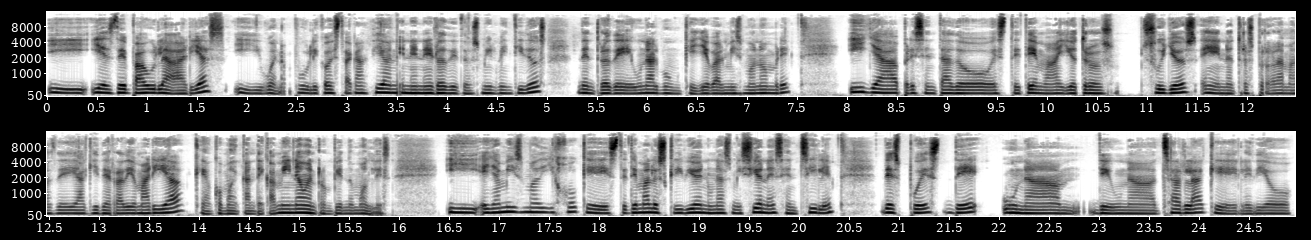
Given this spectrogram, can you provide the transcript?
y, es de Paula Arias y bueno, publicó esta canción en enero de 2022 dentro de un álbum que lleva el mismo nombre y ya ha presentado este tema y otros suyos en otros programas de aquí de Radio María, que como en Cante Camina o en Rompiendo Moldes. Y ella misma dijo que este tema lo escribió en unas misiones en Chile después de una, de una charla que le dio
